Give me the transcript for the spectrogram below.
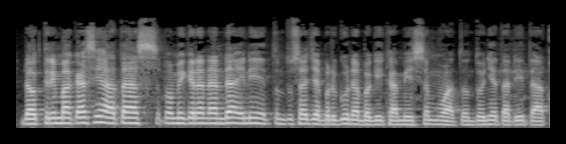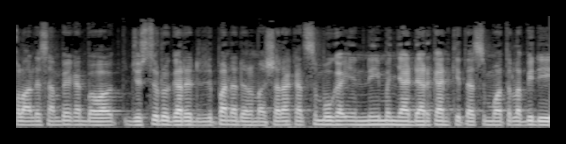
Dok, terima kasih atas pemikiran Anda. Ini tentu saja berguna bagi kami semua. Tentunya tadi ta- kalau Anda sampaikan bahwa justru negara di depan adalah masyarakat. Semoga ini menyadarkan kita semua terlebih di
